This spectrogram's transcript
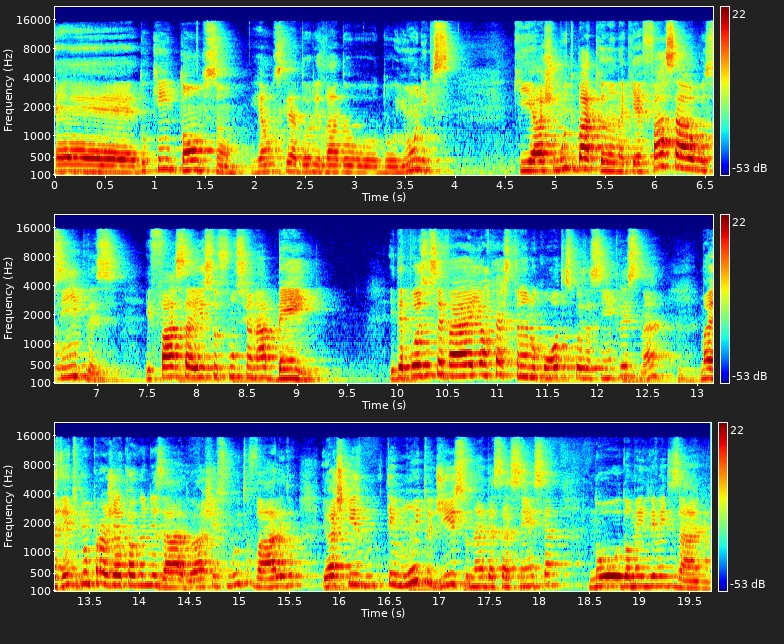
é, do Ken Thompson, que é um dos criadores lá do, do Unix, que eu acho muito bacana, que é faça algo simples e faça isso funcionar bem. E depois você vai orquestrando com outras coisas simples, né? Mas dentro de um projeto organizado. Eu acho isso muito válido. Eu acho que tem muito disso, né, dessa essência no Domain Driven Design.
